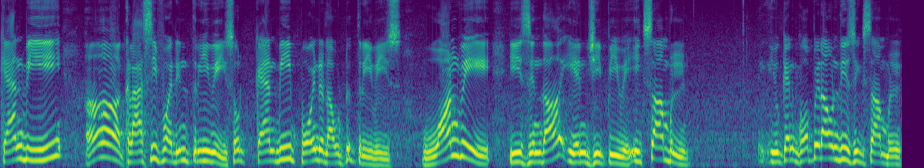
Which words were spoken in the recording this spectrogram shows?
can be uh, classified in three ways or can be pointed out to three ways. One way is in the NGP way. Example, you can copy down this example.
